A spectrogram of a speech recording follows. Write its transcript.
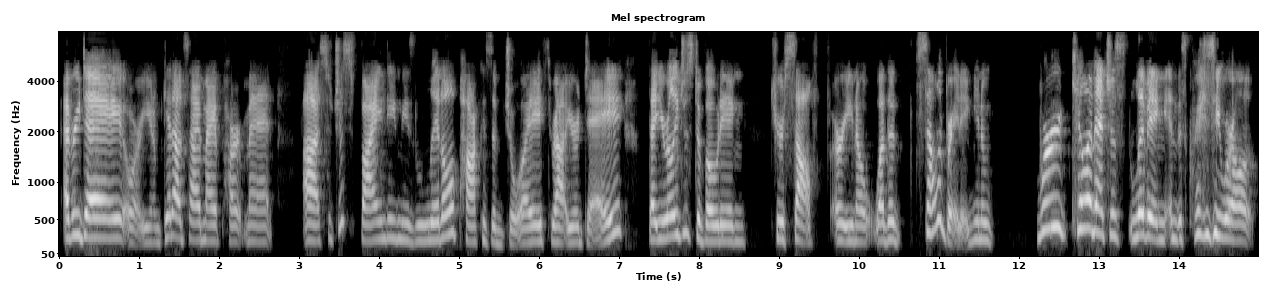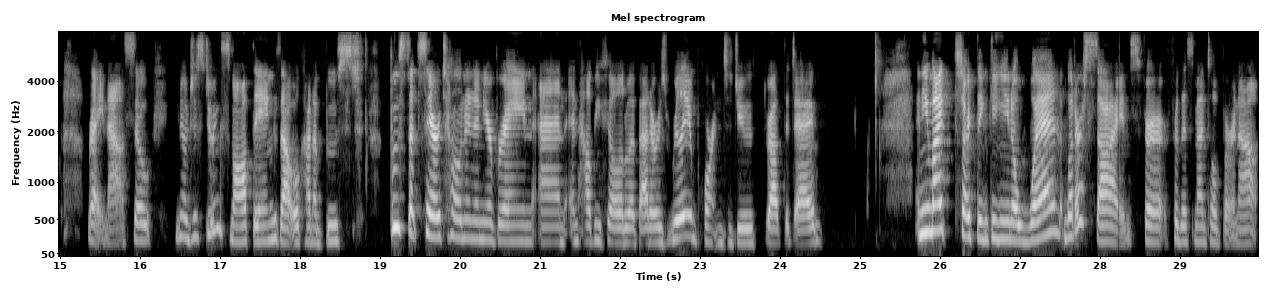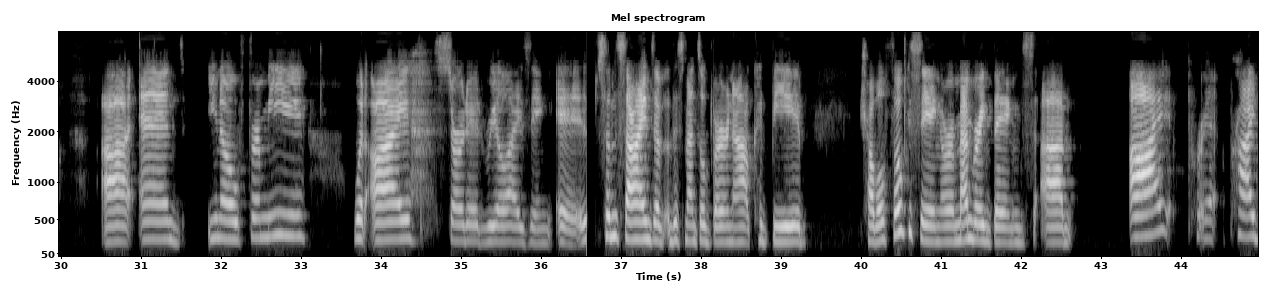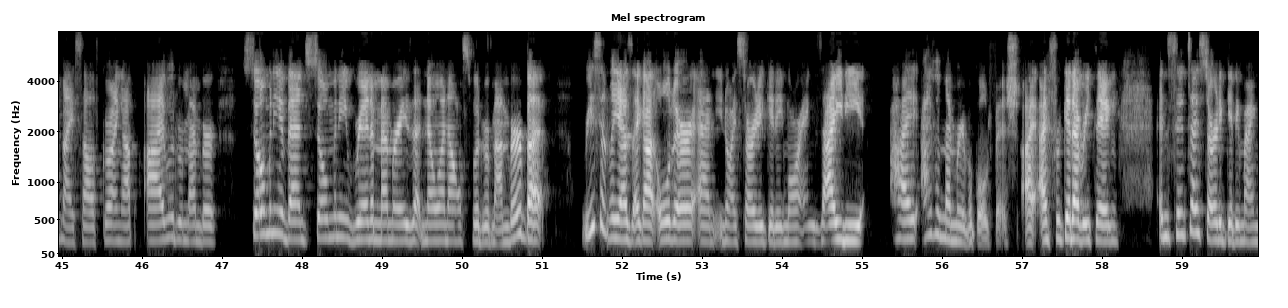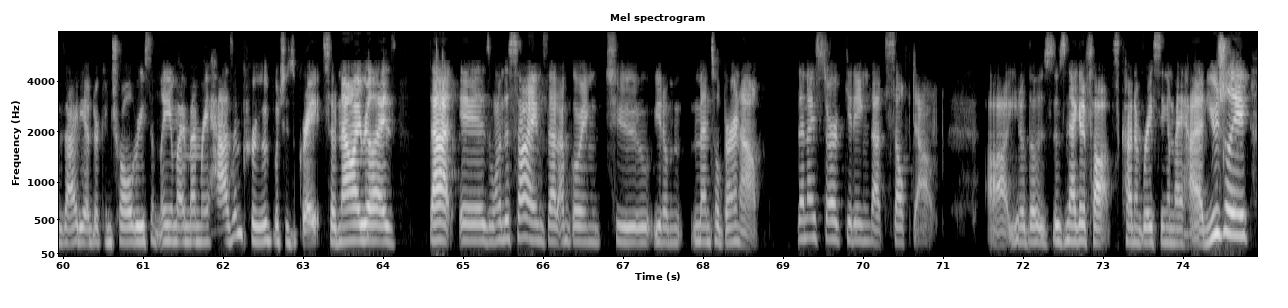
every day or you know get outside my apartment uh, so just finding these little pockets of joy throughout your day that you're really just devoting to yourself or you know whether celebrating you know we're killing it just living in this crazy world right now. So, you know, just doing small things that will kind of boost boost that serotonin in your brain and and help you feel a little bit better is really important to do throughout the day. And you might start thinking, you know, when what are signs for for this mental burnout? Uh, and, you know, for me, what I started realizing is some signs of this mental burnout could be trouble focusing or remembering things. Um, I pr- pride myself growing up, I would remember so many events, so many random memories that no one else would remember. But recently, as I got older and, you know, I started getting more anxiety, I, I have a memory of a goldfish. I, I forget everything. And since I started getting my anxiety under control recently, my memory has improved, which is great. So now I realize that is one of the signs that I'm going to, you know, mental burnout. Then I start getting that self doubt. Uh, you know, those those negative thoughts kind of racing in my head. Usually,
